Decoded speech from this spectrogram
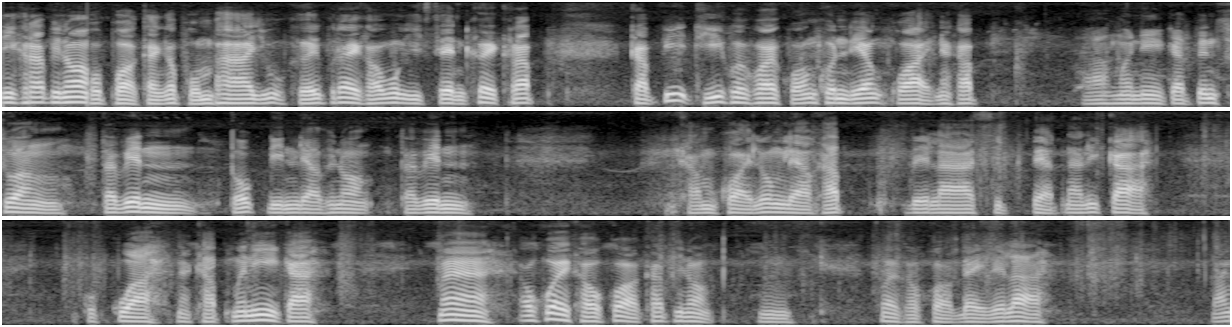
ดีครับพี่น้องพบพอกันกับผมพายุเคยผู้ได้เขาวงอีกเส้นเคยครับ กับวิถีควายๆของคนเลี้ยงควายนะครับอ่าเมื่อนี้ก็เป็นช่วงตะเวนตกดินแล้วพี่น้องตะเวนคำควายลงแล้วครับ เวลา 18นาฬิกากว่าๆนะครับเมื่อนี้ก็มาเอาควายเขาคอกครับพี่น้องอืมควายเขาคอกได้เวลา หลัง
